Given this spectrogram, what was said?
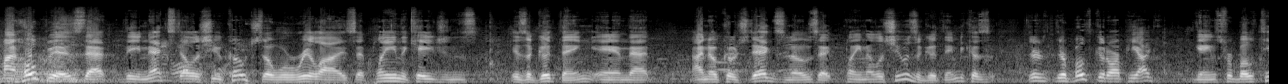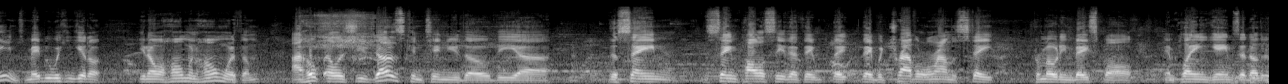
My hope is that the next LSU coach, though, will realize that playing the Cajuns is a good thing, and that I know Coach Deggs knows that playing LSU is a good thing because they're they're both good RPI games for both teams. Maybe we can get a you know a home and home with them. I hope LSU does continue though the uh, the same the same policy that they, they, they would travel around the state promoting baseball and playing games at other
